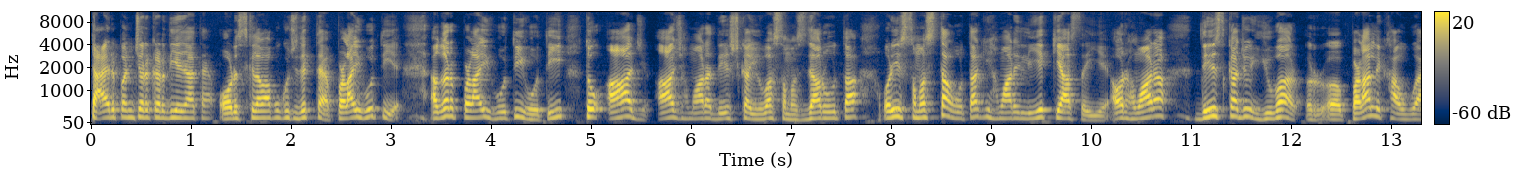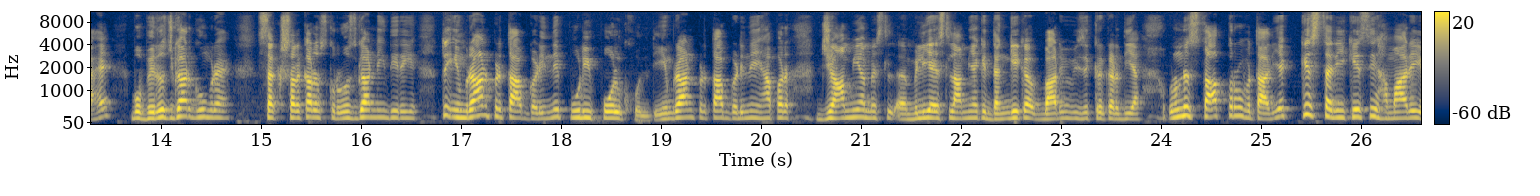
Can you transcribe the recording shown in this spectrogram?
टायर पंचर कर दिया जाता है और इसके अलावा आपको कुछ दिखता है, पढ़ाई होती है। अगर पढ़ाई होती होती तो आज आज हमारा देश का युवा समझदार होता और ये समझता होता कि हमारे लिए क्या सही है। और हमारा देश का जो युवा पढ़ा लिखा हुआ है, वो बेरोजगार घूम रहा है। सरकार उसको रोज़गार नहीं दे रही है। तो इमरान प्रतापगढ़ी ने पूरी पोल खोल दी। इमरान प्रतापगढ़ी ने यहाँ पर जामिया मिलिया इस्लामिया के दंगे के बारे में भी ज़िक्र कर दिया। उन्होंने साफ़ तौर पर बता दिया किस तरीके से हमारे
